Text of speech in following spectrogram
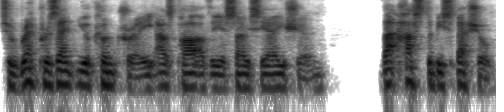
to represent your country as part of the association, that has to be special.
